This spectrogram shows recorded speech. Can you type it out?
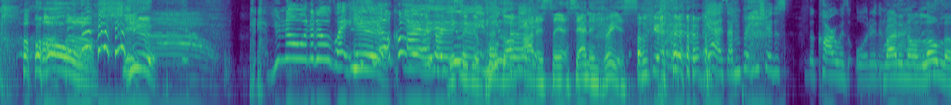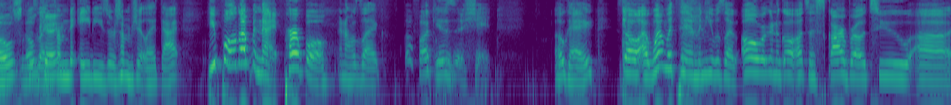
Oh, shit. You know, one of those like Yeah. ATL cars Yeah, or yeah. This Houston, nigga pulled off out of San, San Andreas. Okay. yes, I'm pretty sure this the car was older than Riding on was. Lolos. Was Okay. like from the 80s or some shit like that. He pulled up in that purple, and I was like, "The fuck is this shit?" Okay, so I went with him, and he was like, "Oh, we're gonna go out to Scarborough to uh,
